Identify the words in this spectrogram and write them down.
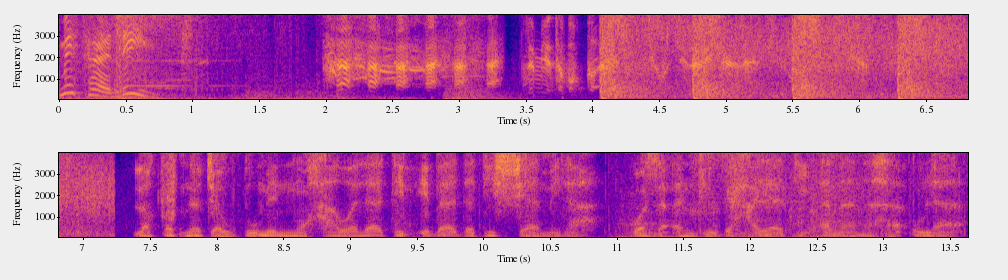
مثالي. لقد نجوت من محاولات الإبادة الشاملة وسأنجو بحياتي أمام هؤلاء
